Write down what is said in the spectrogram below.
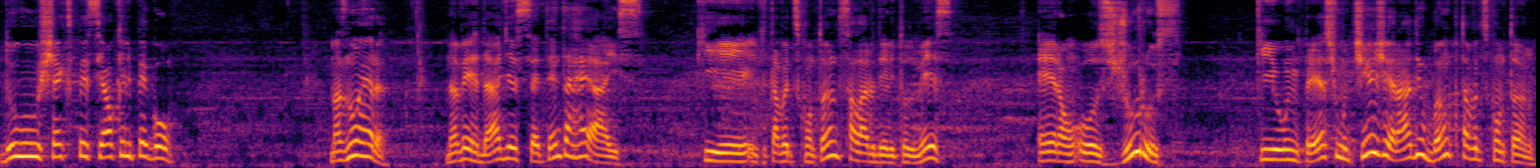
do cheque especial que ele pegou. Mas não era. Na verdade, esses 70 reais que estava descontando do salário dele todo mês eram os juros que o empréstimo tinha gerado e o banco estava descontando.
